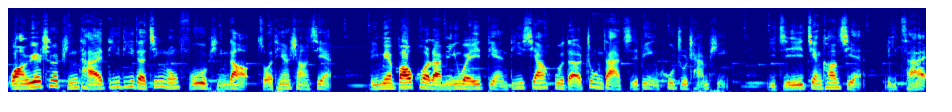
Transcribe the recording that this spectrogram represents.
网约车平台滴滴的金融服务频道昨天上线，里面包括了名为“点滴相互”的重大疾病互助产品，以及健康险、理财、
